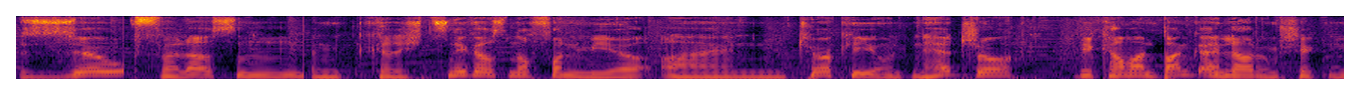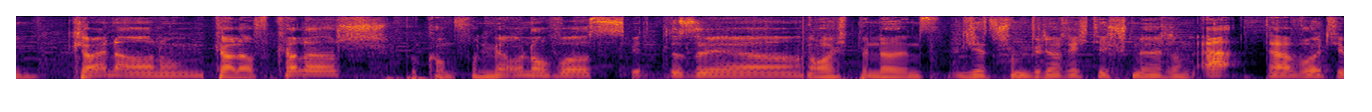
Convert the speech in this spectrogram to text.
So, verlassen. Dann kriegt Snickers noch von mir ein Turkey und ein Hedgehog. Wie kann man Bankeinladung schicken? Keine Ahnung. Kalaf Kalash bekommt von mir auch noch was. Bitte sehr. Oh, ich bin da jetzt schon wieder richtig schnell dran. Ah, da wollte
